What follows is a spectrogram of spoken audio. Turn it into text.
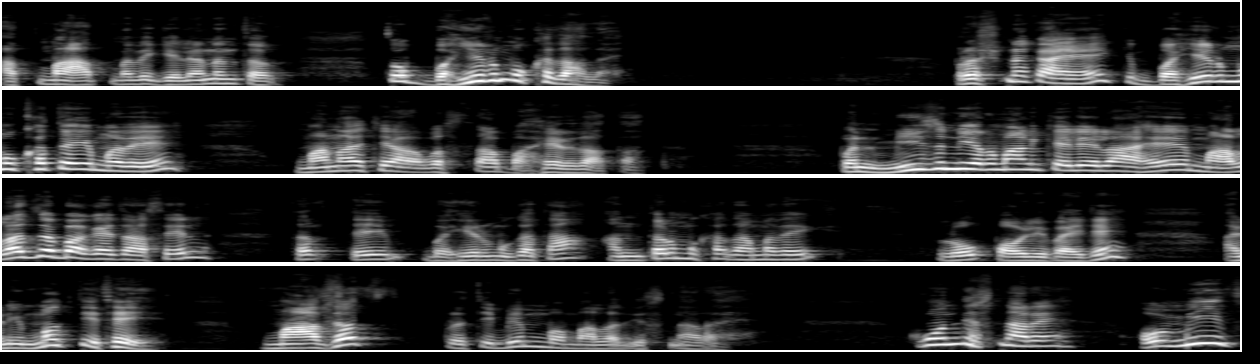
आत्मा आतमध्ये गेल्यानंतर तो बहिर्मुख झाला आहे प्रश्न काय आहे की बहिर्मुखतेमध्ये मनाच्या अवस्था बाहेर जातात. पण मीच निर्माण केलेलं आहे मला जर बघायचं असेल तर ते बहिर्मुखता अंतर्मुखतामध्ये लोप पावली पाहिजे. आणि मग तिथे माझंच प्रतिबिंब मला दिसणार आहे. कोण दिसणार आहे? अहो मीच.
